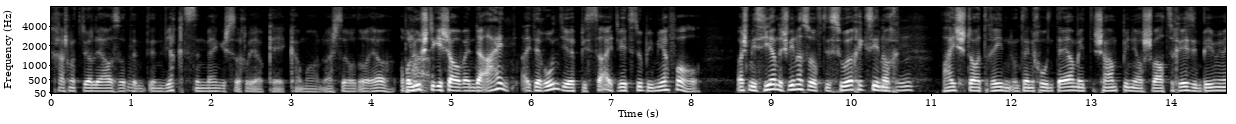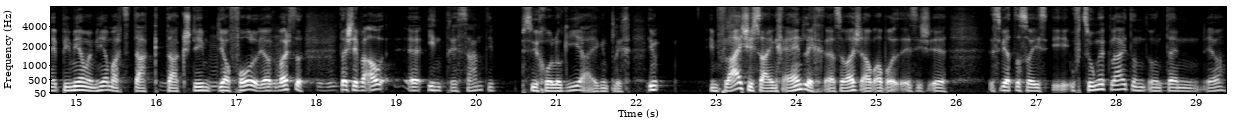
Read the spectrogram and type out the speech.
kannst du natürlich auch so, dann, dann wirkt es dann manchmal so ein bisschen, okay, come on, weißt du, oder, ja. Aber lustig ist auch, wenn der ein in der Runde etwas sagt, wie jetzt du bei mir vorher. Weißt du, mein Hirn ist wieder so auf der Suche gewesen nach, was ist da drin? Und dann kommt der mit Champignon, schwarzer Käse. Und bei mir, bei mir mit dem Hirn macht es Tag, Tag, stimmt, ja voll. Ja, weißt du, das ist eben auch äh, interessante Psychologie eigentlich. Im, im Fleisch ist es eigentlich ähnlich, also weißt, aber, aber es ist, äh, es wird da so ins- auf die Zunge gelegt und, und dann, ja,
